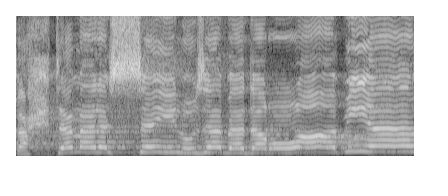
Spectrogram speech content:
فاحتمل السيل زبدا رابيا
